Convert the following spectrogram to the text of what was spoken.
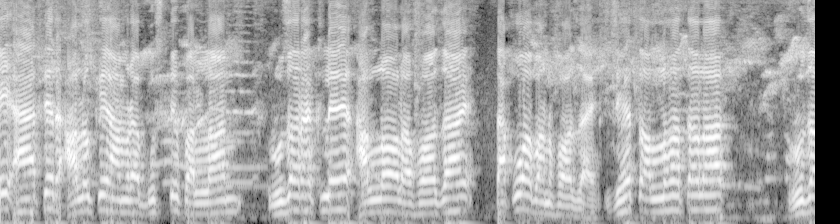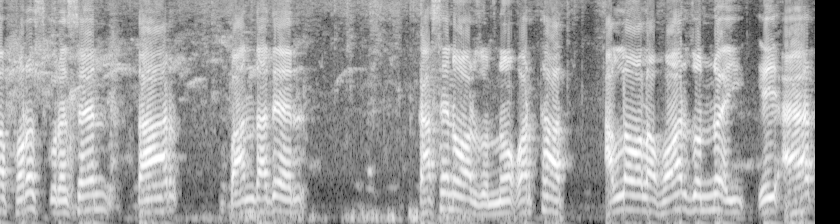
এই আয়াতের আলোকে আমরা বুঝতে পারলাম, রোজা রাখলে আল্লাহ হওয়া যায় তাকুয়াবান হওয়া যায়। যেহেতু আল্লাহ তাআলা রোজা ফরজ করেছেন তার বান্দাদের কাছে নেওয়ার জন্য, অর্থাৎ আল্লাহওয়ালা হওয়ার জন্যই এই আয়াত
